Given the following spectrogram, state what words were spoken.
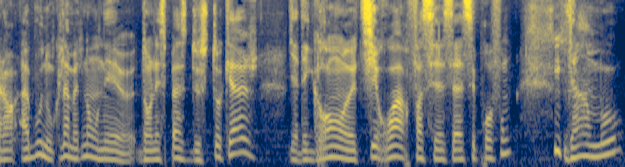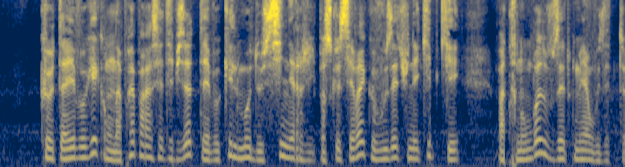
Alors à bout, donc là maintenant on est euh, dans l'espace de stockage, il y a des grands euh, tiroirs, enfin c'est assez profond. Il y a un mot que tu as évoqué quand on a préparé cet épisode, tu as évoqué le mot de synergie. Parce que c'est vrai que vous êtes une équipe qui est pas très nombreuse, vous êtes combien? Vous êtes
